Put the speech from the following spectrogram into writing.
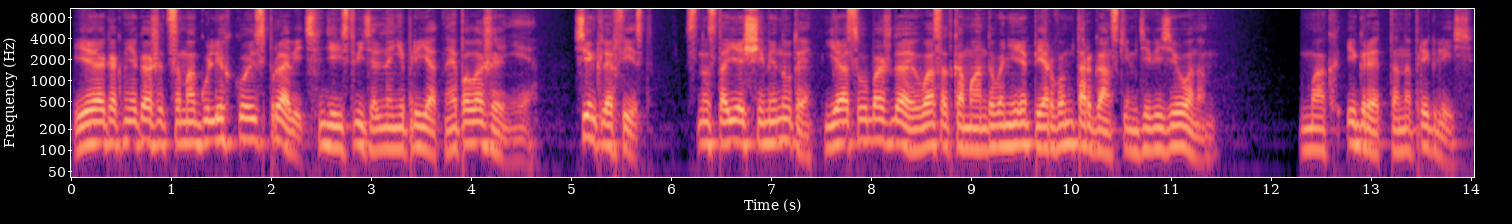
Я, как мне кажется, могу легко исправить действительно неприятное положение. Синклер Фист, с настоящей минуты я освобождаю вас от командования первым Тарганским дивизионом». Мак и Гретта напряглись.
